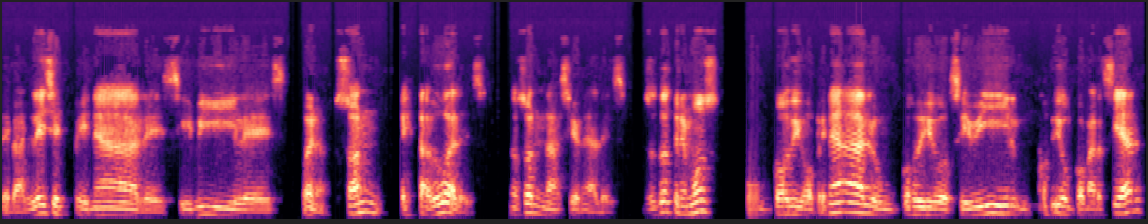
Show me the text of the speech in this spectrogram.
de las leyes penales, civiles, bueno, son estaduales, no son nacionales. Nosotros tenemos un código penal, un código civil, un código comercial,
